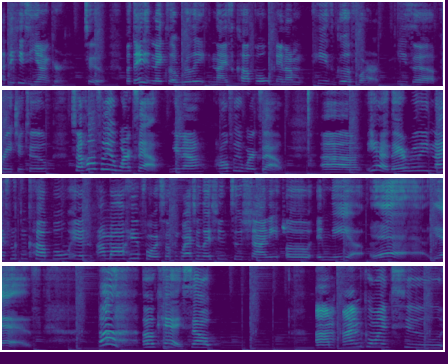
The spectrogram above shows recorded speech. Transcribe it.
I think he's younger too, but they make a really nice couple, and I'm he's good for her. He's a preacher too, so hopefully it works out. You know, hopefully it works out um, yeah, they're a really nice looking couple, and I'm all here for it. So congratulations to Shaunie O'Neal. Yeah, yes. Oh, okay, so um, I'm going to.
